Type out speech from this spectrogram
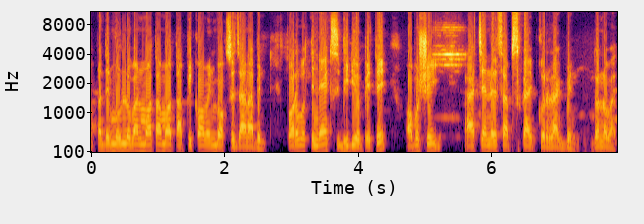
আপনাদের মূল্যবান মতামত আপনি কমেন্ট বক্সে জানাবেন। পরবর্তী নেক্সট ভিডিও পেতে অবশ্যই চ্যানেল সাবস্ক্রাইব করে রাখবেন। ধন্যবাদ।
